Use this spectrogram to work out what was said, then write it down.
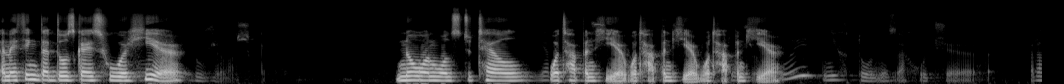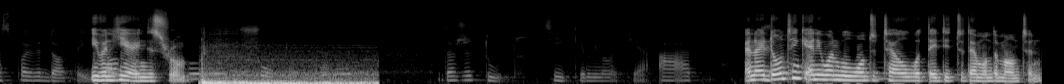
And I think that those guys who were here, no one wants to tell what happened here, what happened here, what happened here. Even here in this room. And I don't think anyone will want to tell what they did to them on the mountain.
